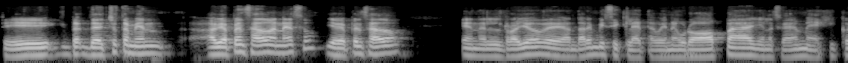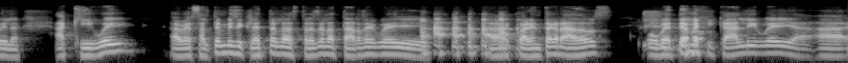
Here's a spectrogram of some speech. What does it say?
Sí, de hecho también había pensado en eso y había pensado en el rollo de andar en bicicleta, güey, en Europa y en la Ciudad de México. Y Aquí, güey, a ver, salte en bicicleta a las 3 de la tarde, güey, a 40 grados. O vete a Mexicali, güey, a,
